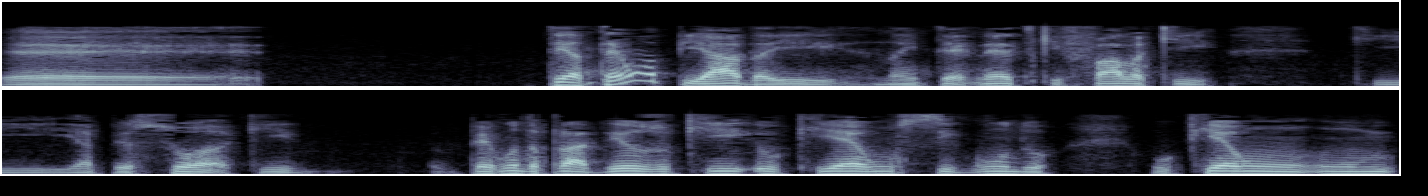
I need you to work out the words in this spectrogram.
é, tem até uma piada aí na internet que fala que, que a pessoa que pergunta para Deus o que, o que é um segundo, o que é um, um,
